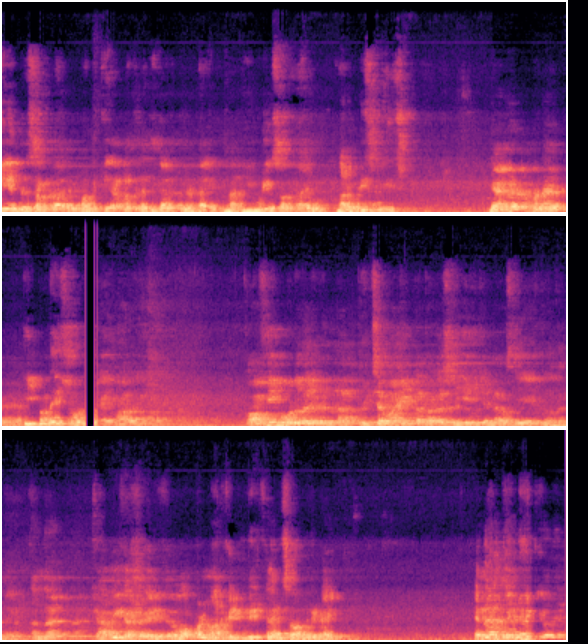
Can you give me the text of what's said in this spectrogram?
കേന്ദ്ര സർക്കാരും അന്ന് കേരളത്തിൽ അധികാരത്തിലുണ്ടായിരുന്ന യു ഡി എഫ് സർക്കാരും നടപടി സ്വീകരിച്ചു. ഞാൻ നമ്മുടെ ഈ പ്രദേശം കൈമാറി. കോഫി ബോർഡ് നൽകുന്ന തുച്ഛമായിട്ടുള്ള തുക സ്വീകരിക്കേണ്ട അവസ്ഥയായിരുന്നു അന്നുണ്ടായി അന്ന് കാപ്പി കർഷകർക്ക് ഓപ്പൺ മാർക്കറ്റിൽ വിൽക്കാൻ സ്വാതന്ത്ര്യമായിരുന്നു എന്നാൽ തൊണ്ണൂറ്റി ഒന്നിൽ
